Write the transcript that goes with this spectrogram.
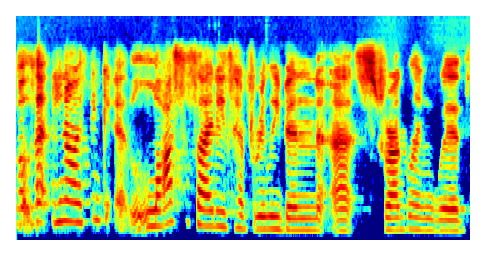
Well, that, you know, I think uh, law societies have really been uh, struggling with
